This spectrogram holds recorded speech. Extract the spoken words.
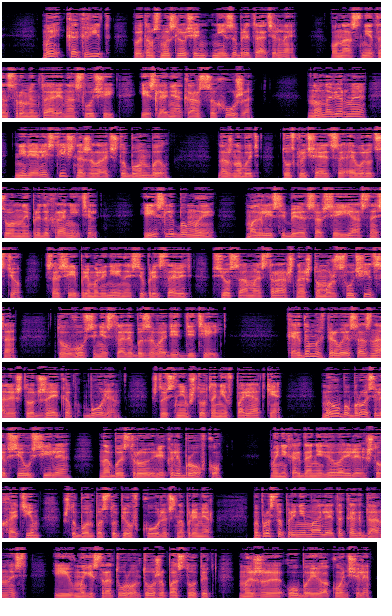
Мы, как вид, в этом смысле очень неизобретательны. У нас нет инструментария на случай, если они окажутся хуже. Но, наверное, нереалистично желать, чтобы он был. Должно быть, тут включается эволюционный предохранитель. Если бы мы могли себе со всей ясностью, со всей прямолинейностью представить все самое страшное, что может случиться, то вовсе не стали бы заводить детей. Когда мы впервые осознали, что Джейкоб болен, что с ним что-то не в порядке, мы оба бросили все усилия на быструю рекалибровку. Мы никогда не говорили, что хотим, чтобы он поступил в колледж, например. Мы просто принимали это как данность, и в магистратуру он тоже поступит, мы же оба ее окончили.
